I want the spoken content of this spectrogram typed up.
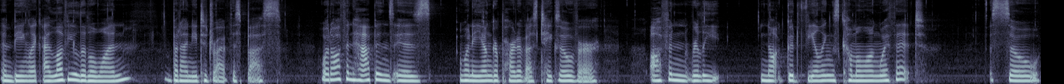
And being like, I love you, little one, but I need to drive this bus. What often happens is when a younger part of us takes over, often really not good feelings come along with it. So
